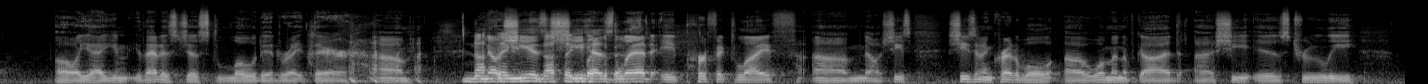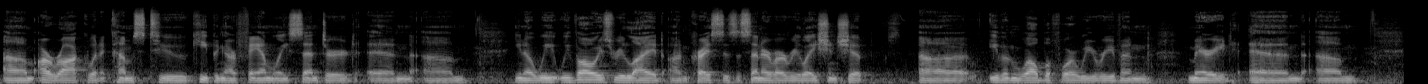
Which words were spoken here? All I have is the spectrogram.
Oh yeah, you, that is just loaded right there. Um, nothing. No, she is. Nothing she has led a perfect life. Um, no, she's she's an incredible uh, woman of God. Uh, she is truly um, our rock when it comes to keeping our family centered and. Um, you know, we, we've always relied on Christ as the center of our relationship, uh, even well before we were even married. And um,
